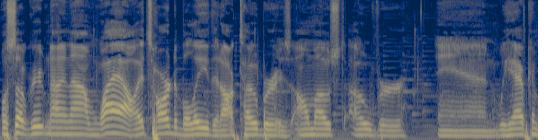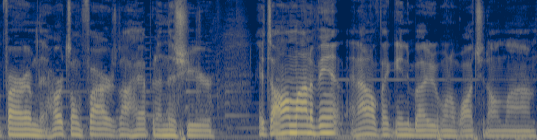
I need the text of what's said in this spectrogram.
What's up, Group 99? Wow, it's hard to believe that October is almost over, and we have confirmed that Hearts on Fire is not happening this year. It's an online event, and I don't think anybody would want to watch it online.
